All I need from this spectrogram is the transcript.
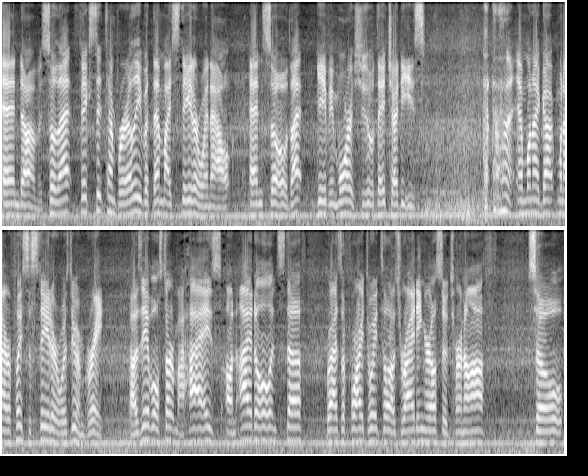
And um, so that fixed it temporarily, but then my stator went out. And so that gave me more issues with HIDs. and when I got, when I replaced the stator, it was doing great. I was able to start my highs on idle and stuff whereas before I had to wait till I was riding or else it would turn off. So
